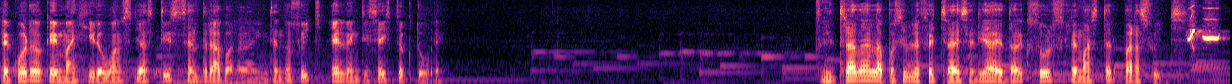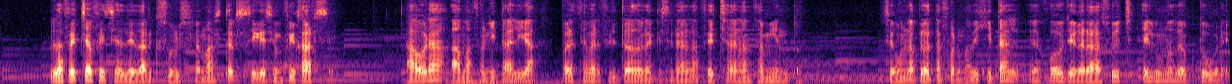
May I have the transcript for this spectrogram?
Recuerdo que My Hero One's Justice saldrá para la Nintendo Switch el 26 de octubre. Filtrada la posible fecha de salida de Dark Souls Remaster para Switch. La fecha oficial de Dark Souls Remaster sigue sin fijarse. Ahora Amazon Italia parece haber filtrado la que será la fecha de lanzamiento. Según la plataforma digital, el juego llegará a Switch el 1 de octubre,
